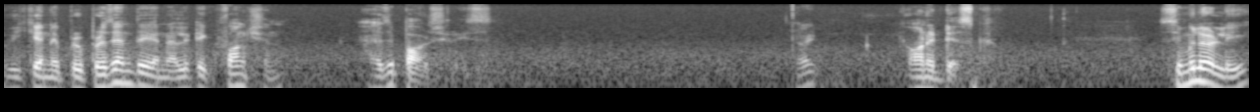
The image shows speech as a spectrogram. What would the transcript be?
we can represent the analytic function as a power series right on a disk. Similarly,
